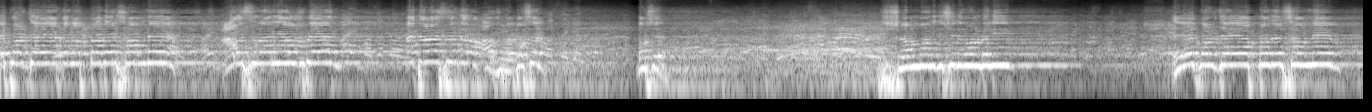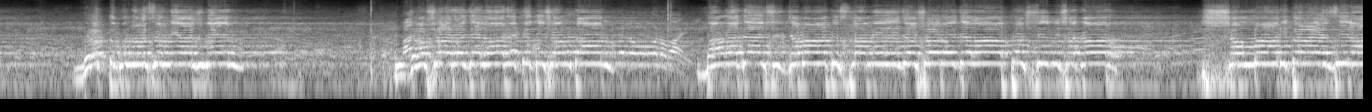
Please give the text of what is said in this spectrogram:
এ পর্যায়ে এখন আপনাদের সামনে আলোচনা নিয়ে আসবেন? বসেন বসেন। সম্মানিত মন্ডলী এই পর্যায়ে আপনাদের সামনে গুরুত্বপূর্ণ আলোচনা নিয়ে আসবেন। যশোর জেলার কৃতি সন্তান, বাংলাদেশ জামাত ইসলামী যশোর জেলা পশ্চিম শাখার সম্মানিত জেলা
